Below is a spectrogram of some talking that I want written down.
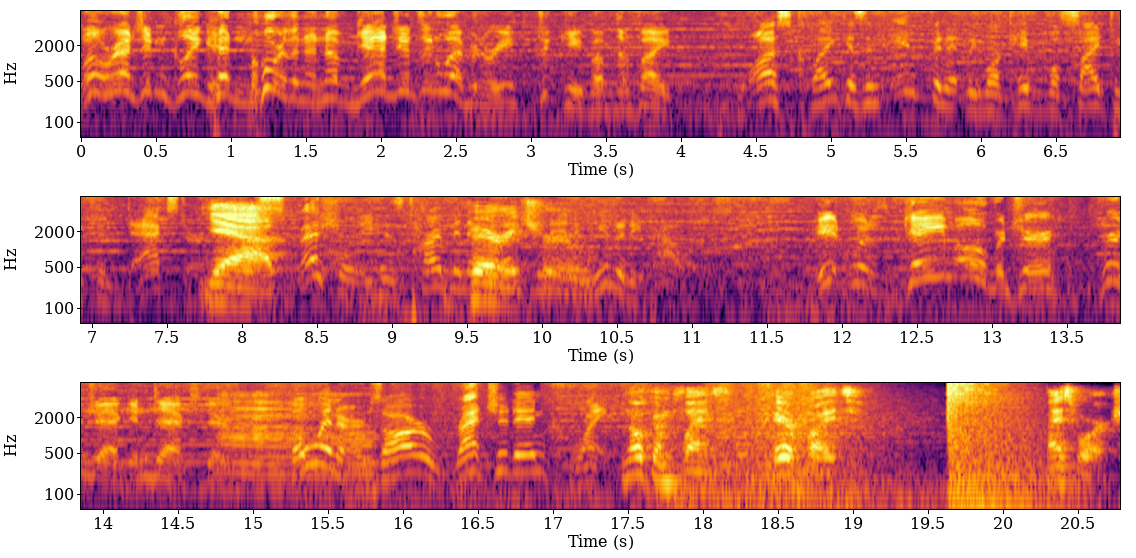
Well, Ratchet and Clank had more than enough gadgets and weaponry to keep up the fight. Plus, Clank is an infinitely more capable sidekick than Daxter. Yeah. Especially his time Very manipulation and immunity powers. It was game overture for Jak and Daxter. Ah. The winners are Ratchet and Clank. No complaints. Fair fight. Nice work.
